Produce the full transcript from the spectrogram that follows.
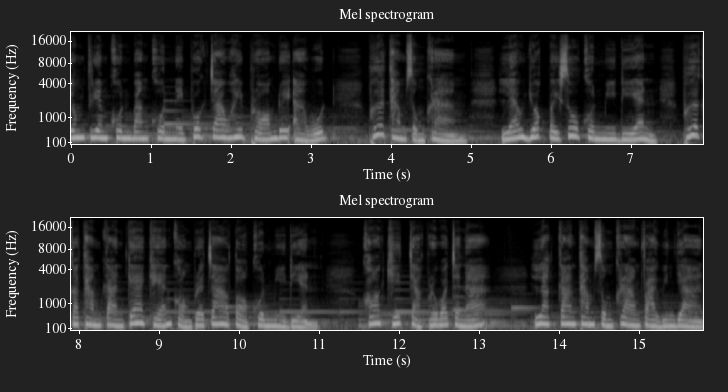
จงเตรียมคนบางคนในพวกเจ้าให้พร้อมด้วยอาวุธ เพื่อทำสงคราม แล้วยกไปสู้คนมีเดียน เพื่อกระทำการแก้แค้นของพระเจ้าต่อคนมีเดียน ข้อคิดจากพระวจนะ หลักการทำสงครามฝ่ายวิญญาณ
